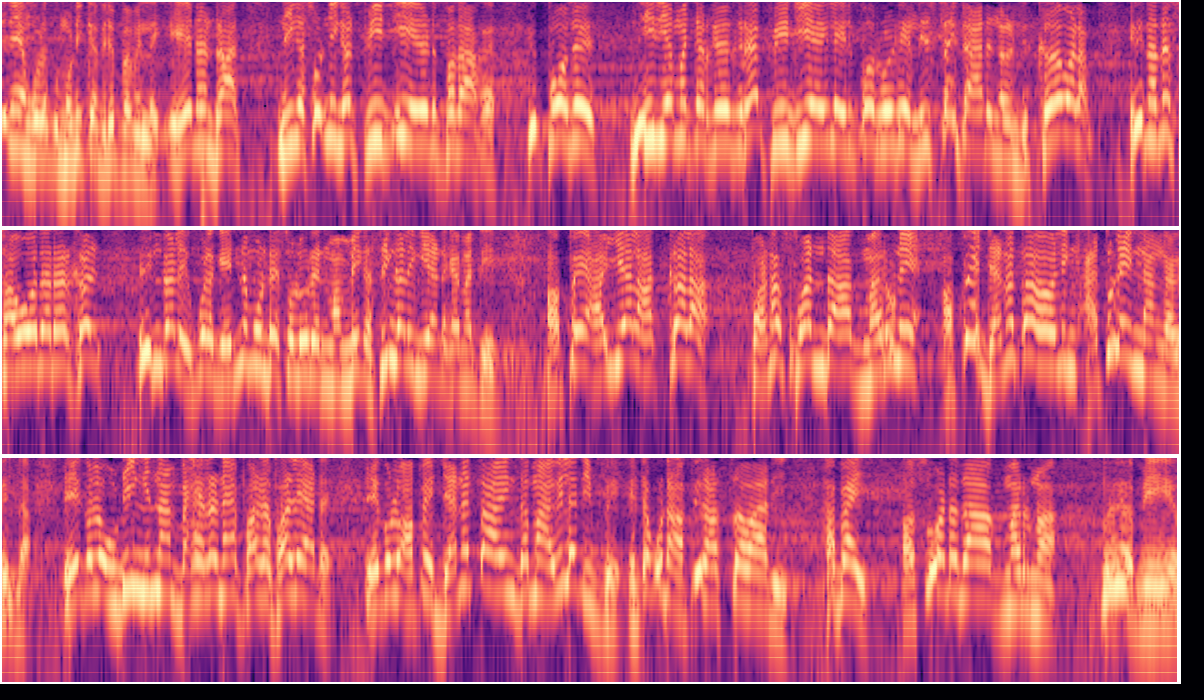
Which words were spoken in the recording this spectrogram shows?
பிரச்சனையை உங்களுக்கு முடிக்க விருப்பமில்லை ஏனென்றால் நீங்க சொன்னீங்க பிடிஏ எடுப்பதாக இப்போது நீதியமைச்சர் கேட்கிறார் பிடிஏல இருப்பவர்களுடைய லிஸ்டை தாருங்கள் என்று கேவலம் எனது சகோதரர்கள் எங்களை உங்களுக்கு என்ன முன்றே சொல்லுறேன் மம்மிக சிங்களிங்க கமத்தி அப்பே ஐயல் அக்கலா පනස්පන්දාක් මරුණේ අපේ ජනතාවලින් ඇතුළේ ඉඳං ඇවිල්ලා ඒගොල්ලෝ උඩින් ඉඳන් බැහැලා නැහැ පළ පළයට ඒගොල්ලෝ අපේ ජනතාවෙන් තමයි අවිලා තිබ්බේ එතකොට අපි රස්තවාදී හැබැයි 88000ක් මරුණා මේ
